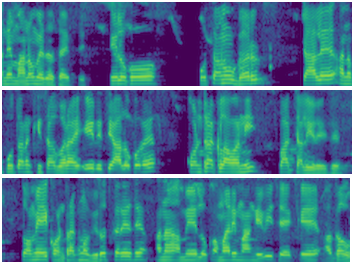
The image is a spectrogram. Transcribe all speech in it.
અને માનવ મહેતા સાહેબ છે. એ લોકો પોતાનું ઘર ચાલે અને પોતાના ખિસ્સા ભરાય એ રીતે આ લોકોને કોન્ટ્રાક્ટ લાવવાની વાત ચાલી રહી છે. તો અમે એ કોન્ટ્રાક્ટનો વિરોધ કરીએ છીએ અને અમે એ લોકો, અમારી માંગ એવી છે કે અગાઉ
